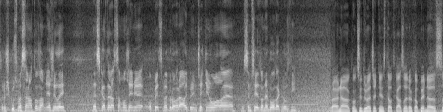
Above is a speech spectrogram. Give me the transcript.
trošku jsme se na to zaměřili. Dneska teda samozřejmě opět jsme prohráli první třetinu, ale myslím si, že to nebylo tak hrozný. Právě na konci druhé třetiny jste odcházeli do kabin s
